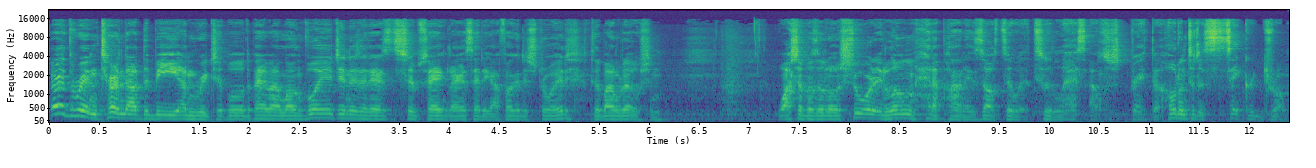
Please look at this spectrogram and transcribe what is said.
The Earth Ring turned out to be unreachable. The Patapon long voyage and their ship sank. Like I said, they got fucking destroyed to the bottom of the ocean. Washed up as a little short, and lone upon, exhausted with to the last ounce of strength to hold to the sacred drum.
